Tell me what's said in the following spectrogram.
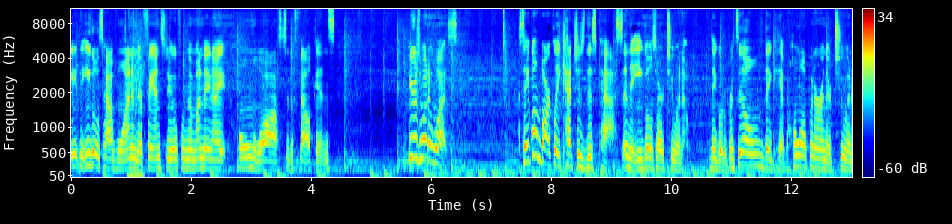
The Eagles have one, and their fans do, from the Monday night home loss to the Falcons. Here's what it was Saquon Barkley catches this pass, and the Eagles are 2 0. They go to Brazil, they have a home opener, and they're 2 0.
